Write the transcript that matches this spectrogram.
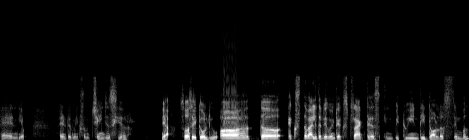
and yep, I need to make some changes here. Yeah. So as I told you, uh, the x the value that we're going to extract is in between the dollar symbol.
